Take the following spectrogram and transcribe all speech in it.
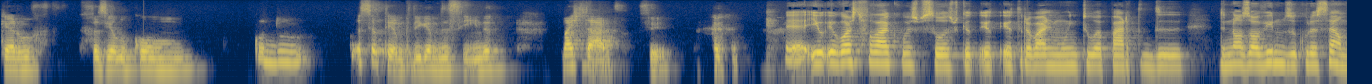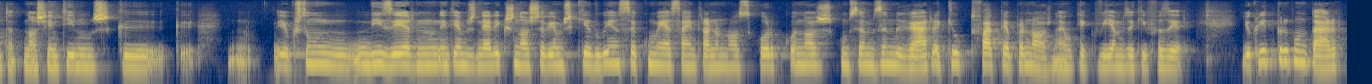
quero fazê-lo com quando a seu tempo, digamos assim, ainda mais tarde, sim. É, eu, eu gosto de falar com as pessoas porque eu, eu, eu trabalho muito a parte de, de, nós ouvirmos o coração, portanto, nós sentirmos que, que eu costumo dizer, em termos genéricos, nós sabemos que a doença começa a entrar no nosso corpo quando nós começamos a negar aquilo que de facto é para nós, não é? O que é que viemos aqui fazer. Eu queria te perguntar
